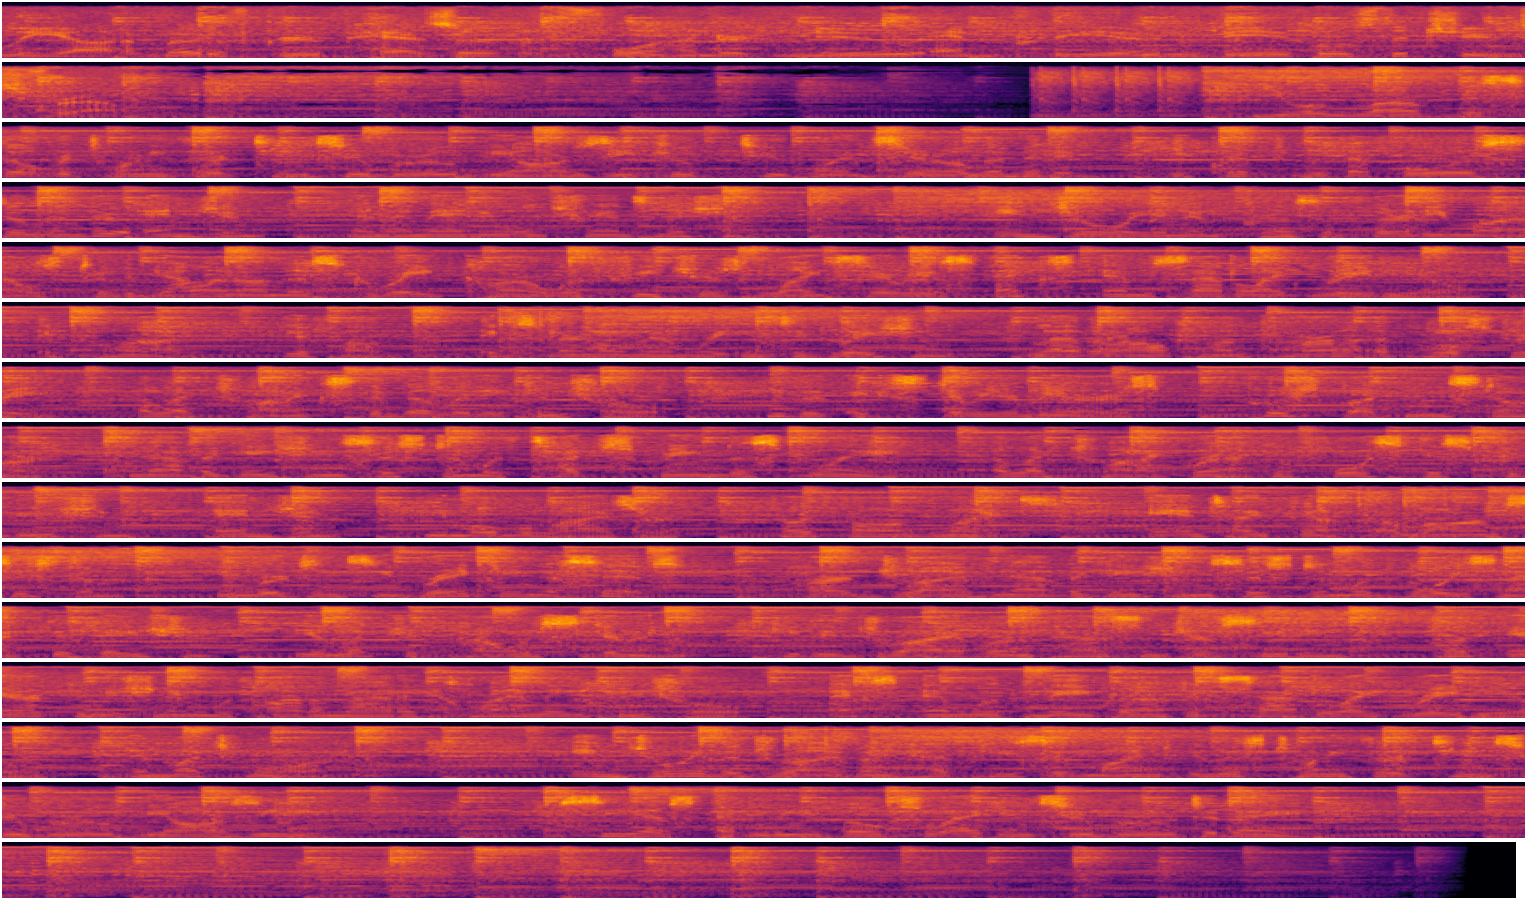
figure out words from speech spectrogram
Lee Automotive Group has over 400 new and pre-owned vehicles to choose from. You will love the silver 2013 Subaru BRZ Coupe 2.0 Limited, equipped with a four-cylinder engine and a manual transmission. Enjoy an impressive 30 miles to the gallon on this great car with features like Sirius XM satellite radio, iPod, iPhone, external memory integration, leather Alcantara upholstery, electronic stability control, heated exterior mirrors, push-button start, navigation system with touchscreen display, electronic brake force distribution, engine, immobilizer, front fog lights, anti-theft alarm system, emergency braking assist, hard drive navigation system with voice activation, electric power steering, heated driver and passenger seating, front air conditioning with automatic climate control, XM with Graphic satellite radio, and much more. Enjoy the drive and have peace of mind in this 2013 Subaru BRZ. See us at Lee Volkswagen Subaru today.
